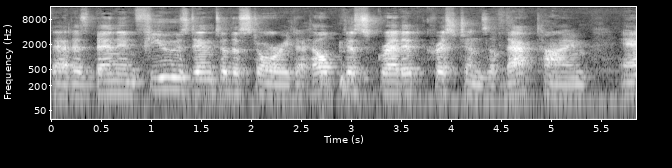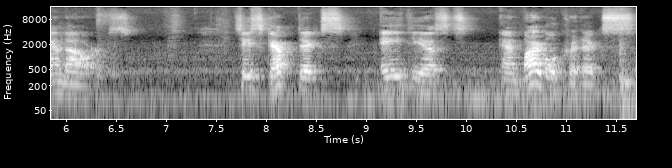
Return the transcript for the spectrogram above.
that has been infused into the story to help discredit Christians of that time and ours. See, skeptics, atheists, and Bible critics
